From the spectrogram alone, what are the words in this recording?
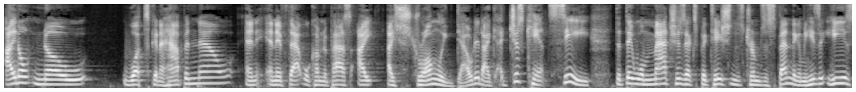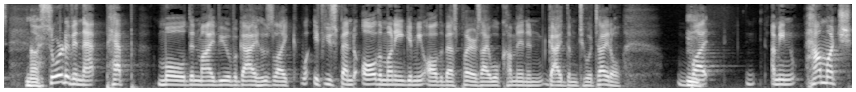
I don't know what's going to happen now, and and if that will come to pass. I I strongly doubt it. I, I just can't see that they will match his expectations in terms of spending. I mean, he's he's no. sort of in that Pep mold in my view of a guy who's like, if you spend all the money and give me all the best players, I will come in and guide them to a title. Mm. But I mean, how much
